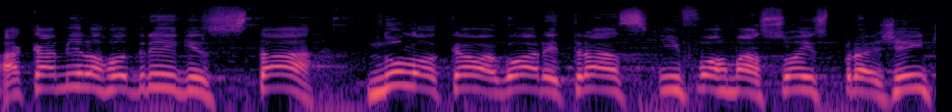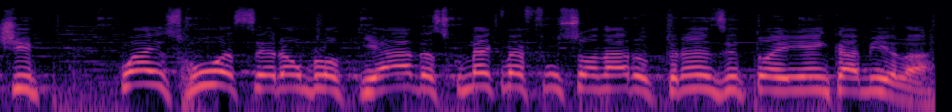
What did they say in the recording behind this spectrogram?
A Camila Rodrigues está no local agora e traz informações para gente. Quais ruas serão bloqueadas? Como é que vai funcionar o trânsito aí, hein, Camila?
